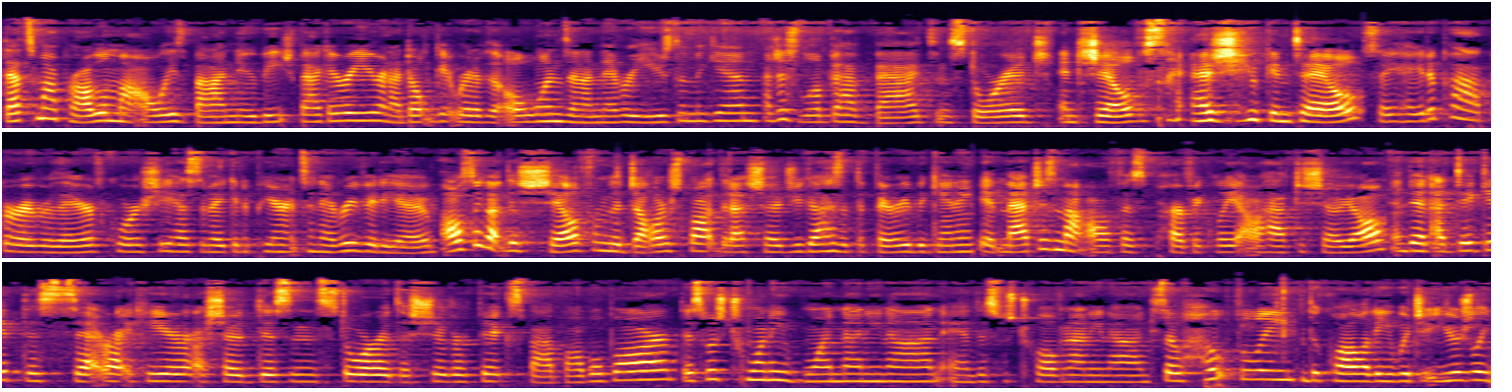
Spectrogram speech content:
that's my problem. I always buy a new beach bag every year and I don't get rid of the old ones and I never use them again. I just love to have bags and storage and shelves, as you can tell. Say hey to Piper over there. Of course, she has to make an appearance in every video. I also got this shelf from the dollar spot that I showed you guys at the very beginning. It matches my office perfectly. I'll have to show y'all. And then I did get this set right here. I showed this in the store, the Sugar Fix by BaubleBar. This was $21.99 and this was $12.99. So hopefully the quality, which it usually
